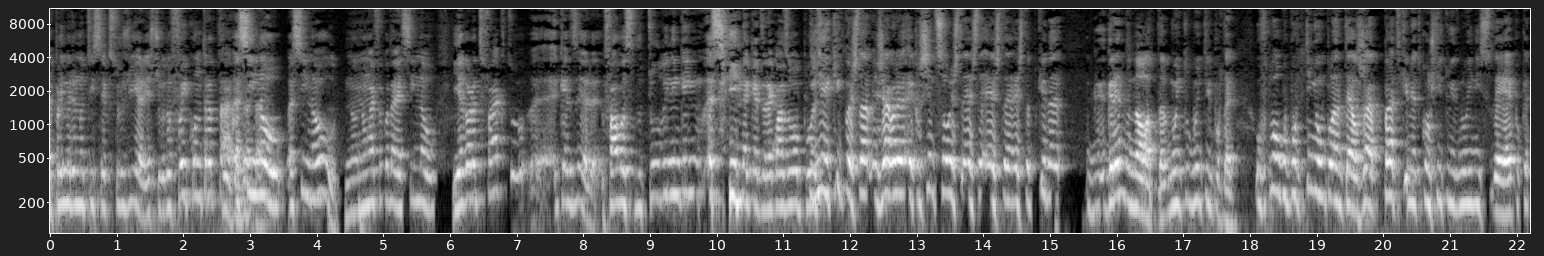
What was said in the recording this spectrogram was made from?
a primeira notícia que surgiu era este jogador foi contratado, foi contratado. assinou, assinou, não, não é faculdade, é assinou. E agora de facto, eh, quer dizer, fala-se de tudo e ninguém assina, quer dizer, é quase o oposto. E a equipa está, já agora acrescento só esta, esta, esta, esta pequena grande nota, muito, muito importante. O futebol do Porto tinha um plantel já praticamente constituído no início da época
